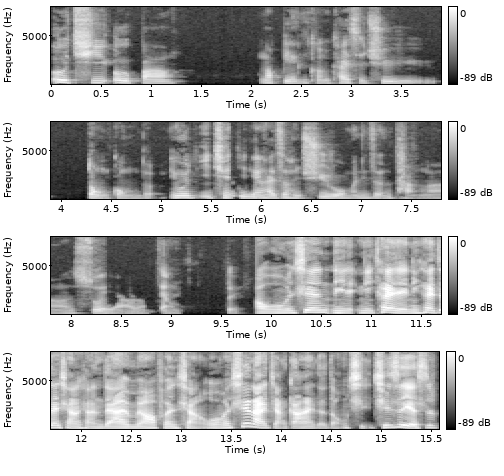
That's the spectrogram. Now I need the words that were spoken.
二七二八那边可能开始去动工的，因为前几天还是很虚弱嘛，你只能躺啊、睡啊这样子。对，好，我们先，你你可以你可以再想想，你等下有没有要分享？我们先来讲刚才的东西，其实也是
